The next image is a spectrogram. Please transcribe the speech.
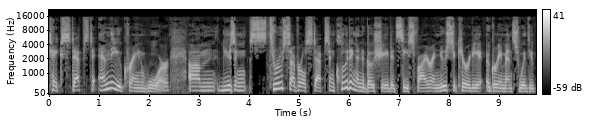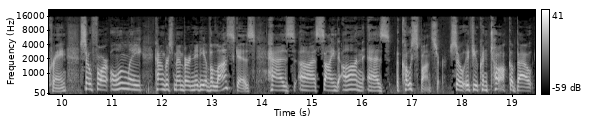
take steps to end the Ukraine war, um, using through several steps, including a negotiated ceasefire and new security agreements with Ukraine. So far, only Congressmember Nydia Velasquez has uh, signed on on as a co sponsor. So if you can talk about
